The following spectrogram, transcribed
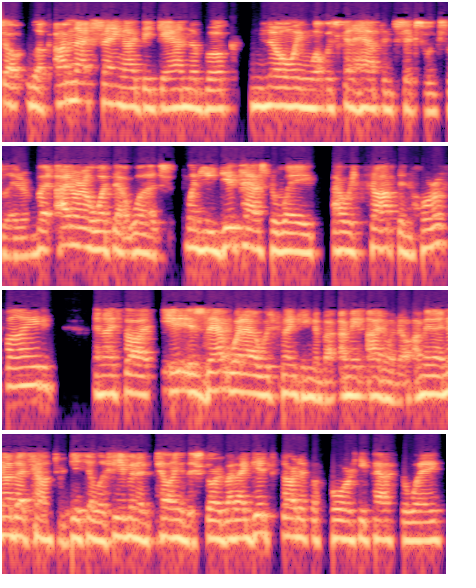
So look, I'm not saying I began the book knowing what was going to happen six weeks later, but I don't know what that was. When he did pass away, I was shocked and horrified. And I thought, is that what I was thinking about? I mean, I don't know. I mean, I know that sounds ridiculous even in telling you the story, but I did start it before he passed away.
